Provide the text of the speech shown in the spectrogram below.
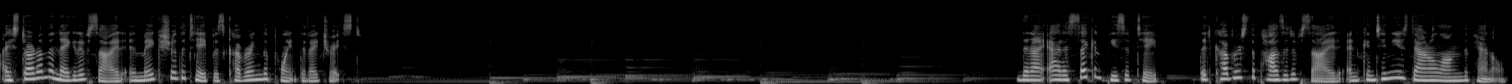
I start on the negative side and make sure the tape is covering the point that I traced. Then I add a second piece of tape that covers the positive side and continues down along the panel.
